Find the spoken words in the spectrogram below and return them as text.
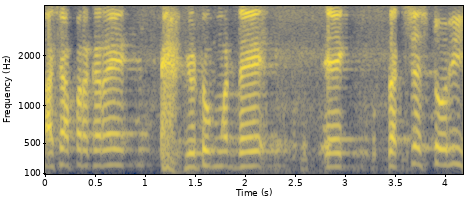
अशा प्रकारे यूट्यूबमध्ये एक सक्सेस स्टोरी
